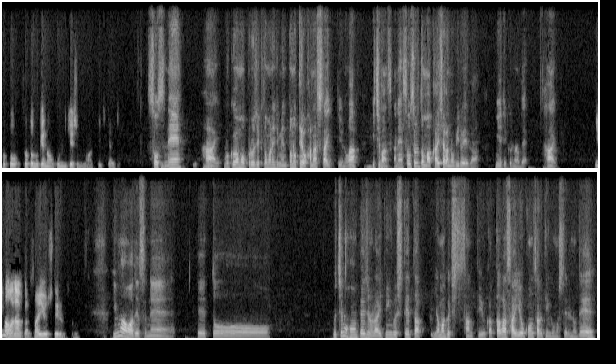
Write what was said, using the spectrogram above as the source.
外、外向けのコミュニケーションも回っていきたいと。そうですね。い。はい。僕はもうプロジェクトマネジメントの手を離したいっていうのが一番ですかね。そうすると、まあ会社が伸びる絵が見えてくるので。はい。今はなんか採用してるんですか？今はですね、えっ、と、うちのホームページのライティングしてた山口さんっていう方が採用コンサルティングもしてるので、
